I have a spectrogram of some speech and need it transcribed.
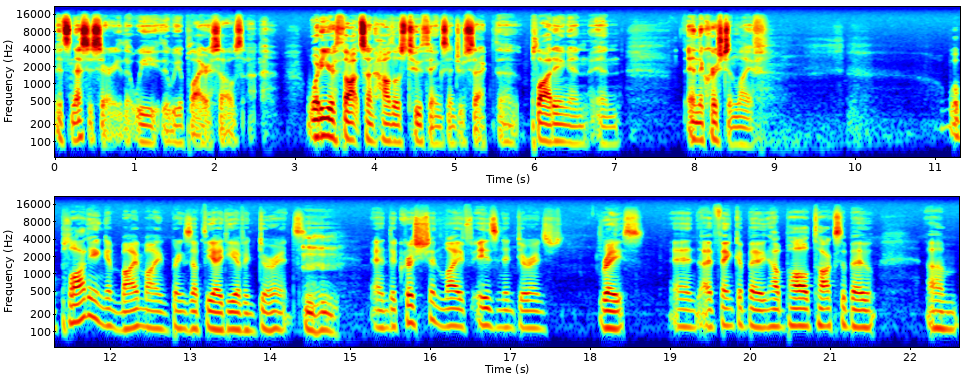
it's necessary that we that we apply ourselves. What are your thoughts on how those two things intersect, the plodding and and and the Christian life? Well, plodding in my mind brings up the idea of endurance. Mm-hmm. and the Christian life is an endurance race. And I think about how Paul talks about, um,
